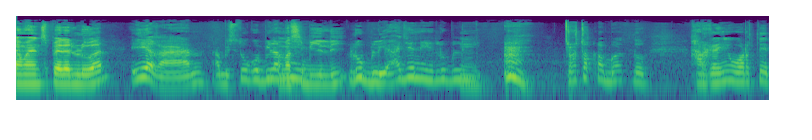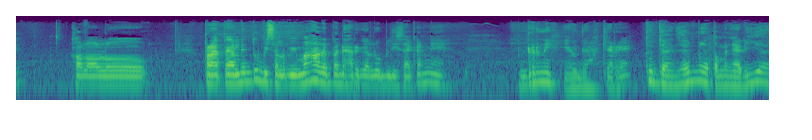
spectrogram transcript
yang main sepeda duluan? Iya kan? Abis itu gue bilang sama nih, si Billy. lu beli aja nih lu beli. Hmm. cocok lah buat lu. Harganya worth it. Kalau lu pretelin tuh bisa lebih mahal daripada harga lu beli secondnya. Bener nih ya udah akhirnya. Itu jangan-jangan punya temennya dia.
